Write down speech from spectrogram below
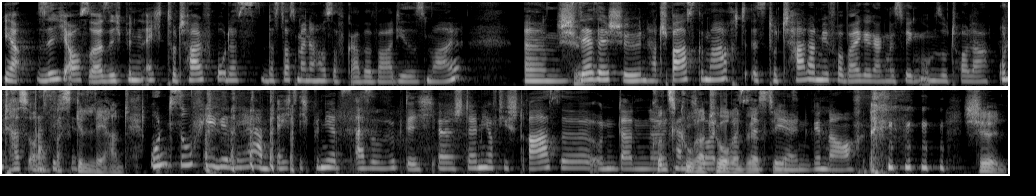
Ja, sehe ich auch so. Also ich bin echt total froh, dass, dass das meine Hausaufgabe war dieses Mal. Ähm, sehr, sehr schön, hat Spaß gemacht, ist total an mir vorbeigegangen, deswegen umso toller. Und hast auch noch was gelernt. Und so viel gelernt. Echt, ich bin jetzt also wirklich, äh, stell mich auf die Straße und dann äh, kann ich Leuten Kunstkuratorin was wirst du erzählen. Genau. Schön.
